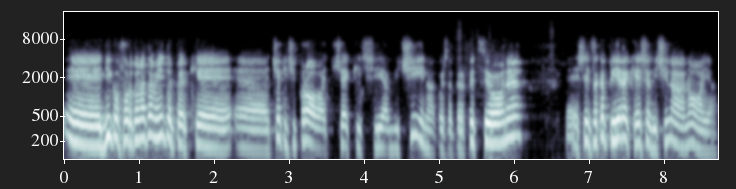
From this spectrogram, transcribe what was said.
E dico fortunatamente perché eh, c'è chi ci prova, c'è chi si avvicina a questa perfezione eh, senza capire che si avvicina alla noia.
